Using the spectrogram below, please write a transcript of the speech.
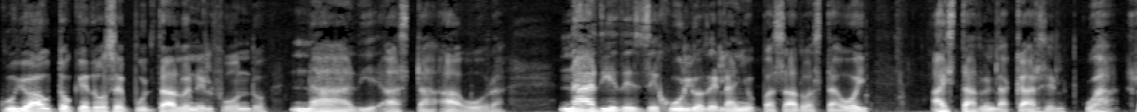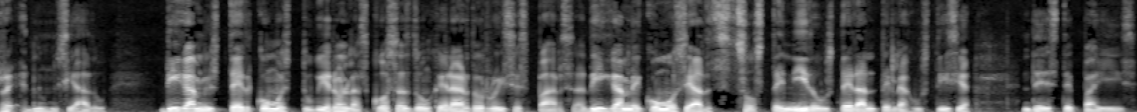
cuyo auto quedó sepultado en el fondo. Nadie hasta ahora, nadie desde julio del año pasado hasta hoy ha estado en la cárcel o ha renunciado. Dígame usted cómo estuvieron las cosas, don Gerardo Ruiz Esparza. Dígame cómo se ha sostenido usted ante la justicia de este país.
